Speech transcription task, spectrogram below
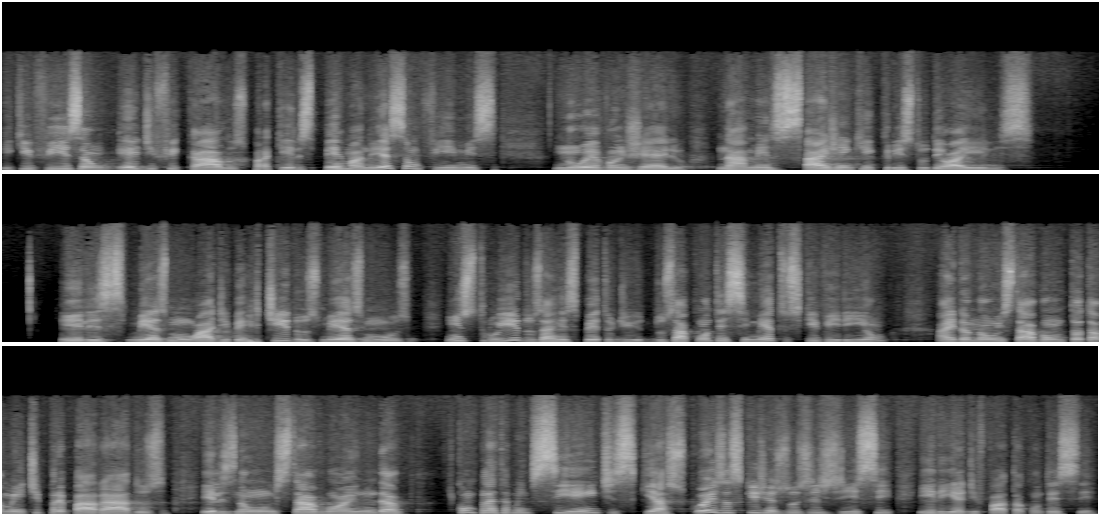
e que visam edificá-los para que eles permaneçam firmes no Evangelho, na mensagem que Cristo deu a eles eles, mesmo advertidos, mesmo instruídos a respeito de, dos acontecimentos que viriam, ainda não estavam totalmente preparados, eles não estavam ainda completamente cientes que as coisas que Jesus lhes disse iria de fato acontecer.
